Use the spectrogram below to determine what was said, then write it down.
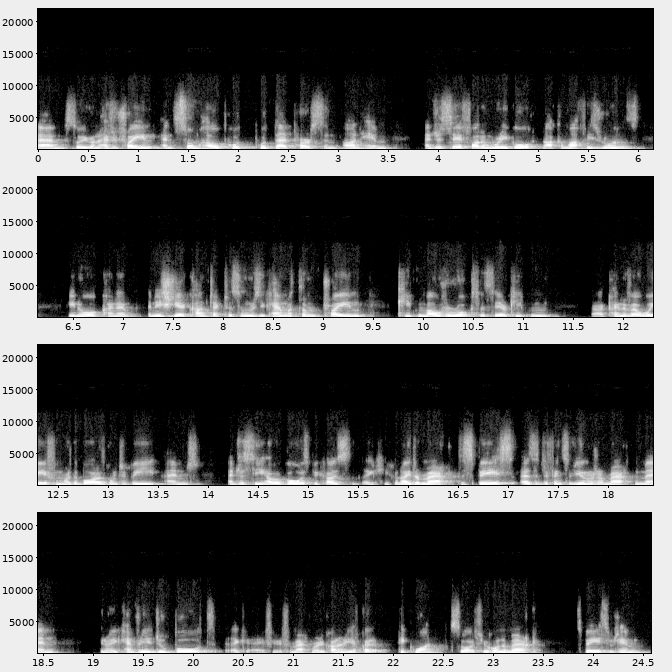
Um, so you're going to have to try and, and somehow put put that person on him and just say, follow him where you go, knock him off his runs, you know, kind of initiate contact as soon as you can with them, try and keep him out of rucks, let's say, or keep him uh, kind of away from where the ball is going to be and and just see how it goes because like you can either mark the space as a defensive unit or mark the men. You know, you can't really do both. Like if you're, if you're marking Murray Connor, you've got to pick one. So if you're going to mark space with him,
